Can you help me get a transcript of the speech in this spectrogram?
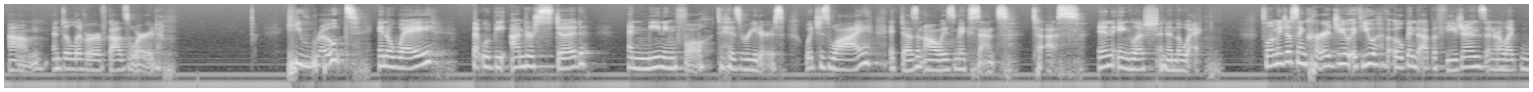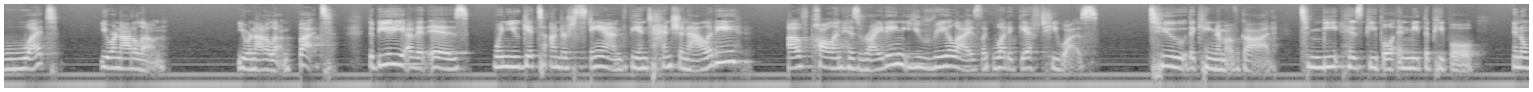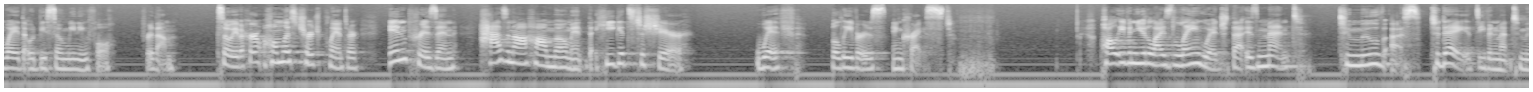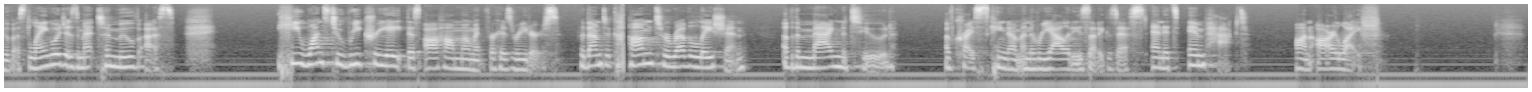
um, and deliverer of God's word. He wrote in a way that would be understood and meaningful to his readers, which is why it doesn't always make sense to us in English and in the way. So let me just encourage you if you have opened up Ephesians and are like, what? You are not alone. You are not alone. But the beauty of it is when you get to understand the intentionality of Paul and his writing, you realize like what a gift he was to the kingdom of God to meet his people and meet the people in a way that would be so meaningful for them. So we have a homeless church planter in prison has an aha moment that he gets to share with believers in Christ. Paul even utilized language that is meant to move us. Today, it's even meant to move us. Language is meant to move us. He wants to recreate this aha moment for his readers, for them to come to revelation of the magnitude of Christ's kingdom and the realities that exist and its impact on our life.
